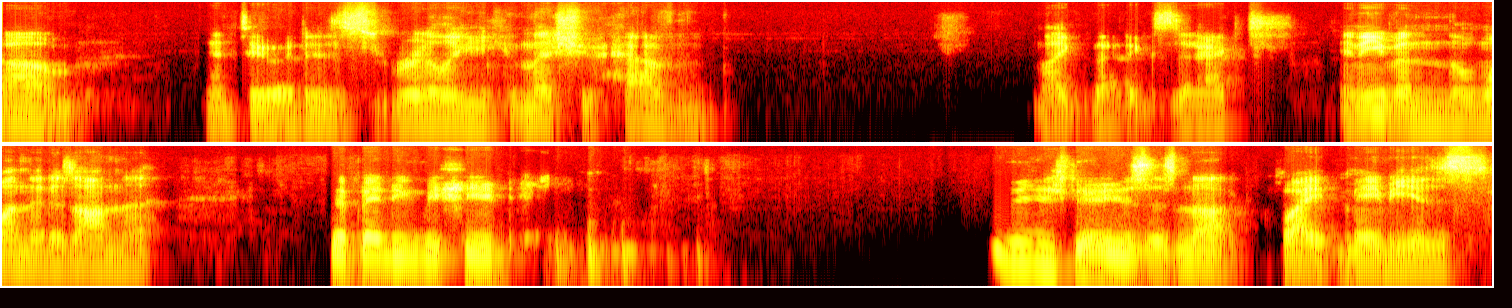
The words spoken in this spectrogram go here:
um into it is really unless you have like that exact and even the one that is on the the bending machine these days is not quite maybe as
